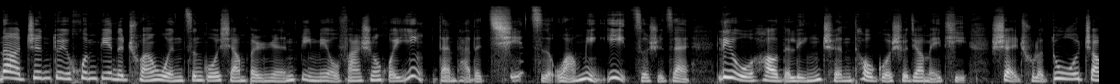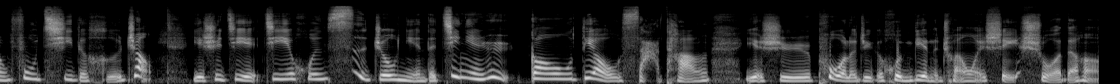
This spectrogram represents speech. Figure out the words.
那针对婚变的传闻，曾国祥本人并没有发声回应，但他的妻子王敏义则是在六号的凌晨，透过社交媒体晒出了多张夫妻的合照，也是借结婚四周年的纪念日。高调撒糖也是破了这个婚变的传闻，谁说的哈？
